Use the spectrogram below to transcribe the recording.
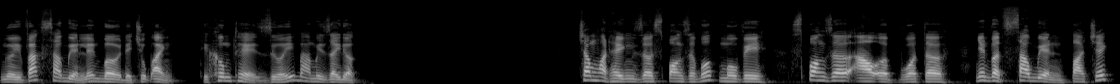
người vác sao biển lên bờ để chụp ảnh thì không thể dưới 30 giây được. Trong hoạt hình The SpongeBob Movie, Sponsor Out of Water, nhân vật sao biển Patrick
